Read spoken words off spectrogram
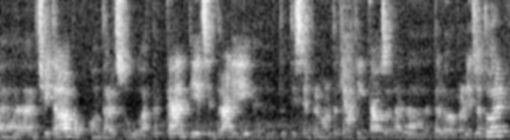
eh, Civitanova può contare su attaccanti e centrali eh, tutti sempre molto chiamati in causa dal, dal, loro palleggiatore.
